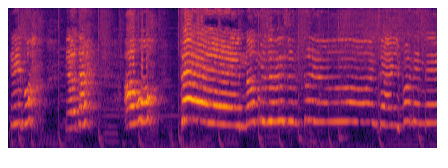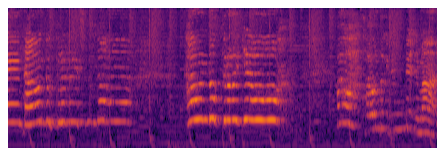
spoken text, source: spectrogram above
일곱 여덟 아홉 백! 너무 잘하셨어요. 자 이번에는 다운독 들어가겠습니다. 다운독 들어갈게요. 아 다운독이 좀 힘들지만 하,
